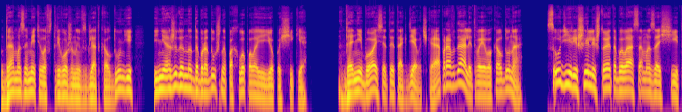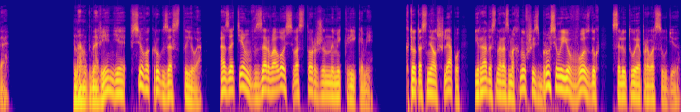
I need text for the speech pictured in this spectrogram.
Дама заметила встревоженный взгляд колдуньи и неожиданно добродушно похлопала ее по щеке. «Да не бойся ты так, девочка, оправдали твоего колдуна. Судьи решили, что это была самозащита». На мгновение все вокруг застыло, а затем взорвалось восторженными криками. Кто-то снял шляпу и, радостно размахнувшись, бросил ее в воздух, салютуя правосудию.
